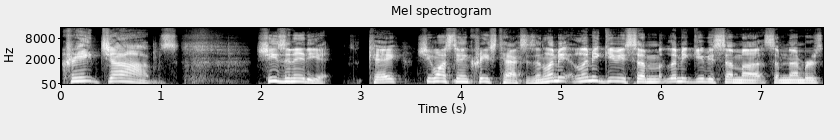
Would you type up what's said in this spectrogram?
create jobs. She's an idiot. Okay, she wants to increase taxes, and let me let me give you some let me give you some uh, some numbers.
